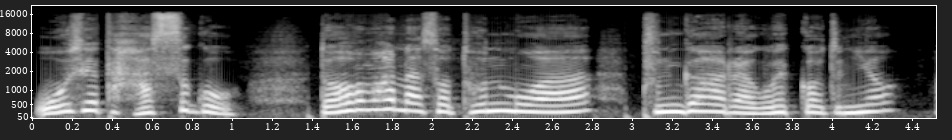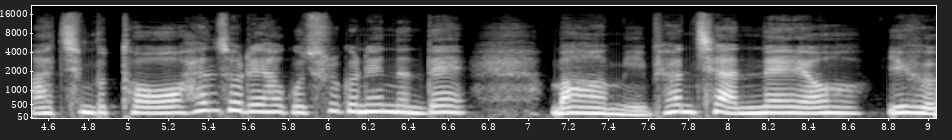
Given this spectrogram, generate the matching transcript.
옷에 다 쓰고 너무 화나서 돈 모아 분가하라고 했거든요. 아침부터 한 소리 하고 출근했는데 마음이 편치 않네요. 유.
